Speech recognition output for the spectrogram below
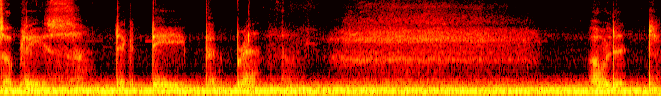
So please take a deep breath. Hold it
